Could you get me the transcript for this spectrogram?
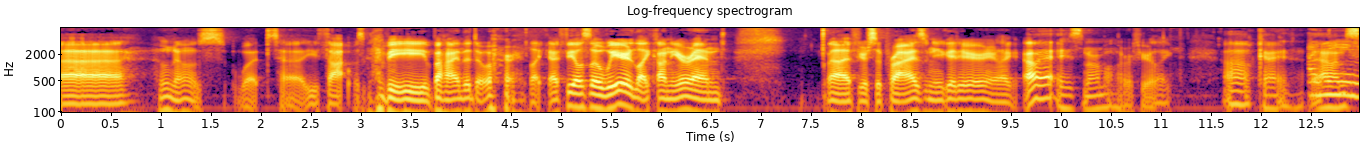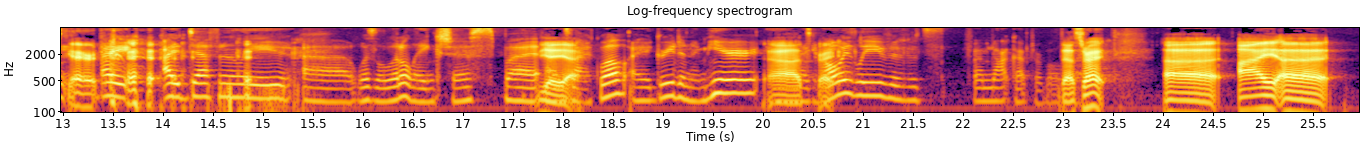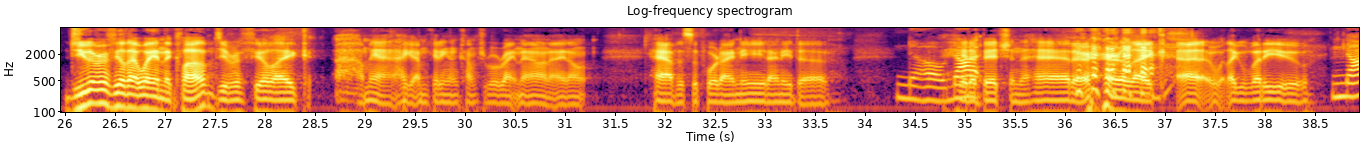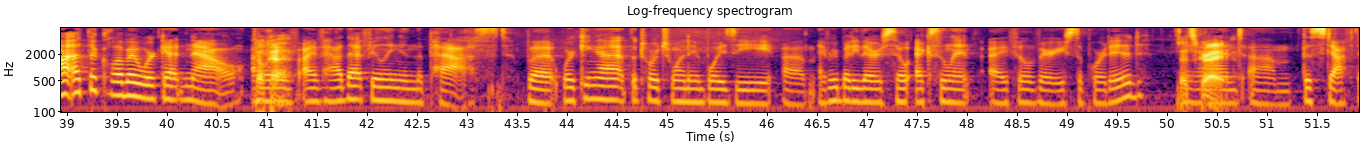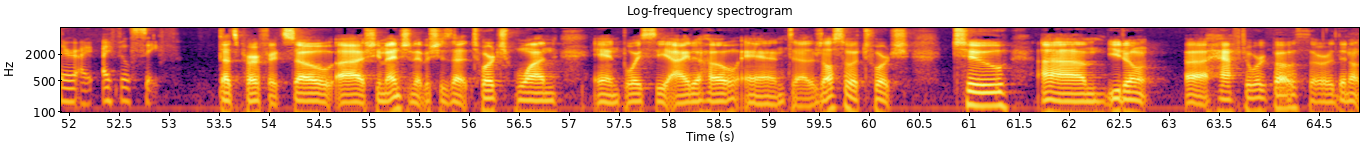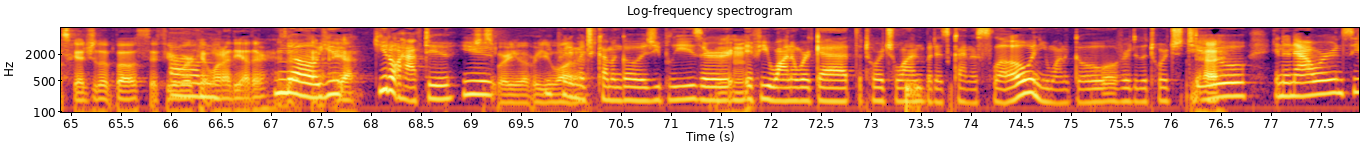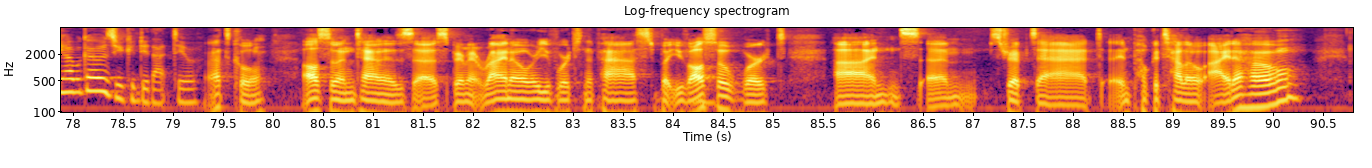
uh, who knows what uh, you thought was going to be behind the door? like I feel so weird, like on your end, Uh, if you're surprised when you get here and you're like, oh yeah, it's normal, or if you're like, oh okay, I I'm mean, scared. I I definitely uh, was a little anxious, but Yeah, I was yeah. like, well, I agreed and I'm here. And Ah, I can great. always leave if it's if I'm not comfortable. That's right. Uh, I uh, do you ever feel that way in the club? Do you ever feel like, oh man, I, I'm getting uncomfortable right now, and I don't have the support I need. I need to no, hit not a bitch in the head, or, or like, uh, like what do you? Not at the club I work at now. Okay. I've, I've had that feeling in the past. But working at the Torch One in Boise, um, everybody there is so excellent. I feel very supported. That's great. And um, the staff there, I, I feel safe. That's perfect. So uh, she mentioned it, but she's at Torch One in Boise, Idaho, and uh, there's also a Torch Two. Um, you don't uh, have to work both, or they don't schedule it both if you work at one or the other. Is Um, No, kinda- you yeah, you don't have to. You just wherever you, you want. pretty much come and go as you please. Or Mm-hmm. if you want to work at the Torch One, but it's kind of slow, and you want to go over to the Torch 2 Uh-huh. in an hour and see how it goes, you can do that too. That's cool. Also in town is uh, Spearmint Rhino, where you've worked in the past, but you've also worked uh, and um, stripped at in Pocatello, Idaho,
